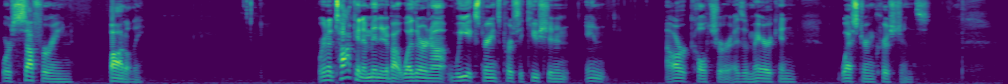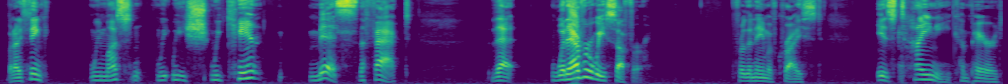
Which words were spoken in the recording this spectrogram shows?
were suffering bodily. We're going to talk in a minute about whether or not we experience persecution in, in our culture as American Western Christians. But I think we must we we sh- we can't miss the fact that whatever we suffer for the name of Christ is tiny compared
